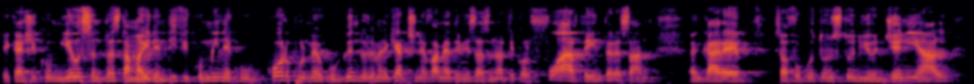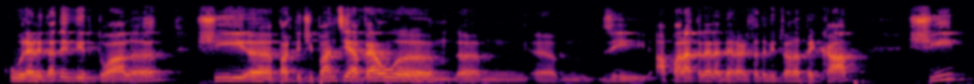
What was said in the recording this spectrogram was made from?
E ca și cum eu sunt ăsta, mă identific cu mine, cu corpul meu, cu gândurile mele. Chiar cineva mi-a trimis azi un articol foarte interesant în care s-a făcut un studiu genial cu realitate virtuală și uh, participanții aveau uh, uh, uh, zi, aparatele alea de realitate virtuală pe cap și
